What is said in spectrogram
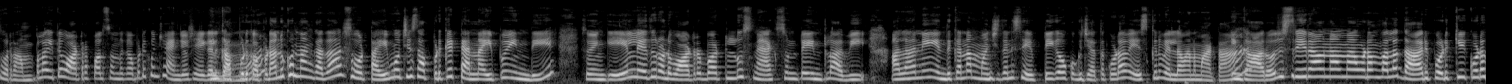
సో రంపలో అయితే వాటర్ ఫాల్స్ ఉంది కాబట్టి కొంచెం ఎంజాయ్ చేయగలిగాం అప్పటికప్పుడు అనుకున్నాం కదా. సో టైం వచ్చేసి అప్పటికే టెన్ అయిపోయింది. సో ఇంకేం లేదు. రెండు వాటర్ బాటిల్ స్నాక్స్ ఉంటే ఇంట్లో అవి అలానే ఎందుకన్నా మంచిదని సేఫ్టీగా ఒక్కొక్క జత కూడా వేసుకుని వెళ్ళామన్నమాట. ఇంకా ఆ రోజు శ్రీరామనవమి అవడం వల్ల దారి పొడికి కూడా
